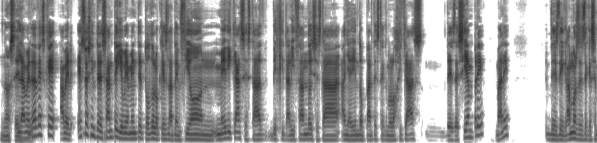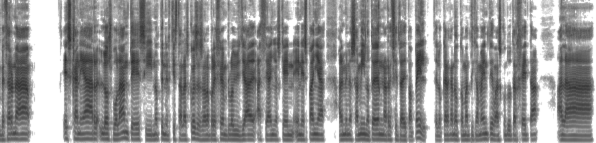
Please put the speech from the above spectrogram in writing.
no sé. La verdad es que, a ver, esto es interesante y obviamente todo lo que es la atención médica se está digitalizando y se está añadiendo partes tecnológicas desde siempre, ¿vale? Desde, digamos, desde que se empezaron a escanear los volantes y no tener que estar las cosas. Ahora, por ejemplo, ya hace años que en, España, al menos a mí, no te dan una receta de papel. Te lo cargan automáticamente, vas con tu tarjeta a la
